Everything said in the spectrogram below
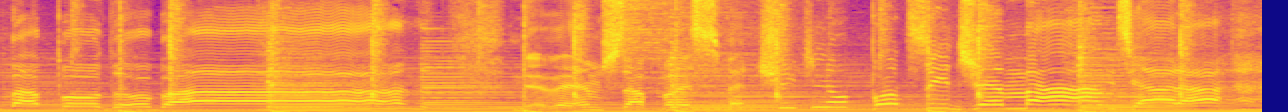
Iba podobá Neviem sa presvedčiť, no pocit, že mám ťa rád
